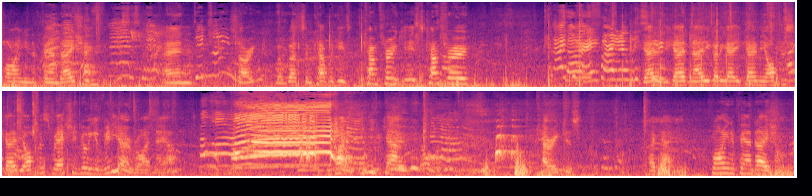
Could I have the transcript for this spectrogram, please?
flying in the foundation. And sorry, we've got some couple of kids. Come through, kids. Come through. Sorry. Go to go. No, you got to go. You go in the office. Go to the office. We're actually doing a video right now. Hello. Right, you go. Oh. Characters. Okay, flying in the foundation.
